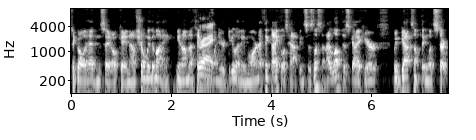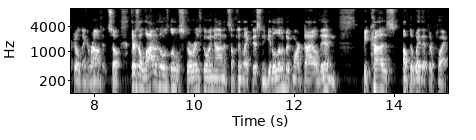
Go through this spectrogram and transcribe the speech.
to go ahead and say, okay, now show me the money. You know, I'm not taking right. a one year deal anymore. And I think Eichel's happy and says, listen, I love this guy here. We've got something. Let's start building around it. So there's a lot of those little stories going on in something like this, and you get a little bit more dialed in because of the way that they're playing.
